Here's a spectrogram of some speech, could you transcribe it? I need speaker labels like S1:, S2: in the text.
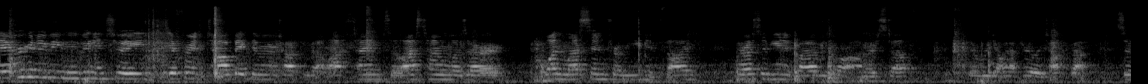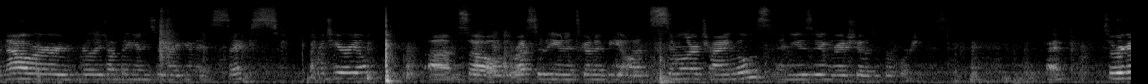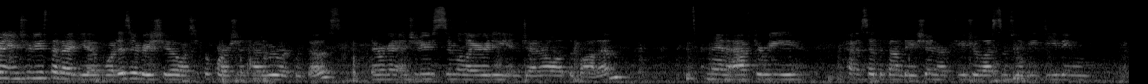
S1: today we're going to be moving into a different topic than we were talking about last time. So last time was our one lesson from Unit 5. The rest of Unit 5 is more honor stuff that we don't have to really talk about. So now we're really jumping into the Unit 6 material. Um, so the rest of the unit is going to be on similar triangles and using ratios and proportions. Okay, so we're going to introduce that idea of what is a ratio, what's a proportion, how do we work with those. Then we're going to introduce similarity in general at the bottom. And then after we kind of set the foundation, our future lessons will be diving,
